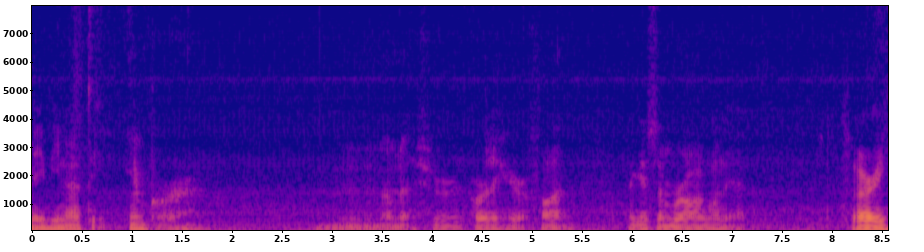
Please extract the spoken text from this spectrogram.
Maybe not the emperor. Mm, I'm not sure. Or the Hierophant. I guess I'm wrong on that. Sorry.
